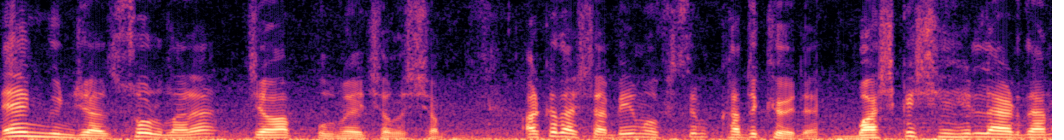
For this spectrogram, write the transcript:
en güncel sorulara cevap bulmaya çalışacağım. Arkadaşlar benim ofisim Kadıköy'de. Başka şehirlerden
